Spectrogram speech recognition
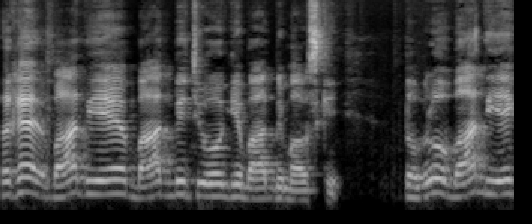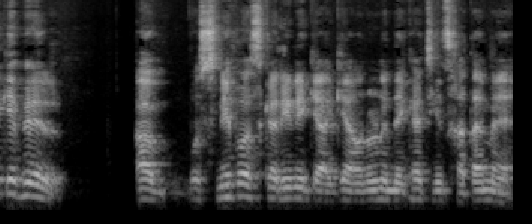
तो खैर बात ये है बात भी चूहों की बात भी माउस की। तो ब्रो बात ये है कि फिर अब वो स्निफ और स्करी ने क्या किया? उन्होंने देखा चीज़ खत्म है।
